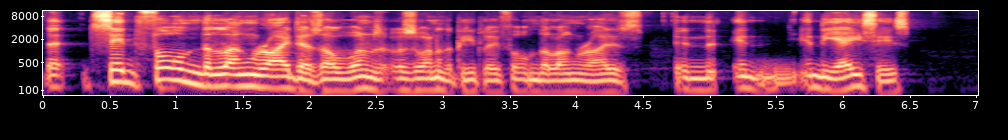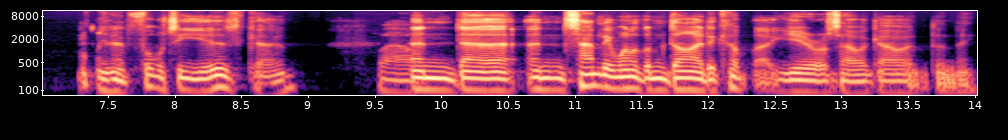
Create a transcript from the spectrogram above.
that Sid formed the Long Ryders, or one was one of the people who formed the Long Ryders in in in the eighties, you know, forty years ago. Wow. And uh, and sadly, one of them died a couple a year or so ago, didn't he?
